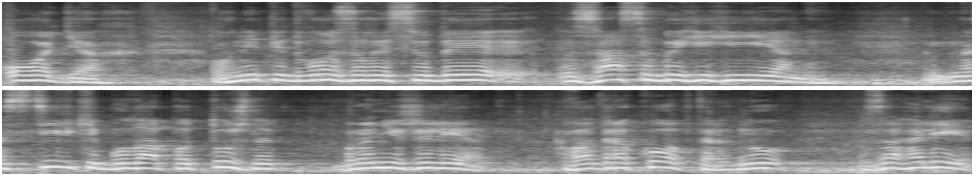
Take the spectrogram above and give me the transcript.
одяг. Вони підвозили сюди засоби гігієни. Настільки була потужна бронежилет, квадрокоптер. Ну, взагалі,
